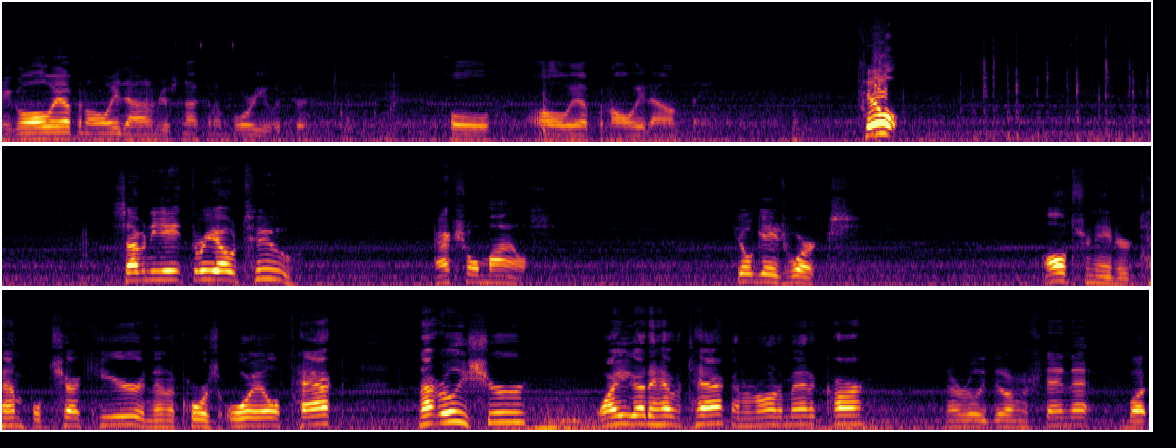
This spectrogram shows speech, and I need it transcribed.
You go all the way up and all the way down. I'm just not going to bore you with the whole all the way up and all the way down thing. Tilt. 78302 actual miles. Fuel gauge works. Alternator, temp will check here, and then of course oil, tach. Not really sure why you got to have a tach on an automatic car. Never really did understand that, but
